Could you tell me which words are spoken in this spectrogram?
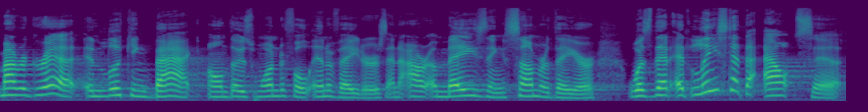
My regret in looking back on those wonderful innovators and our amazing summer there was that, at least at the outset,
